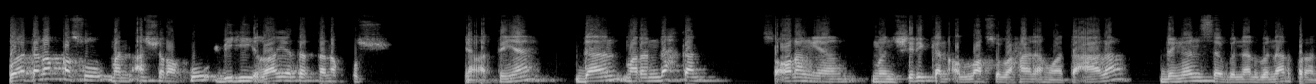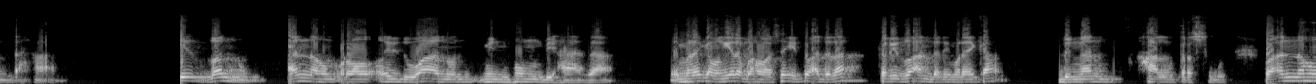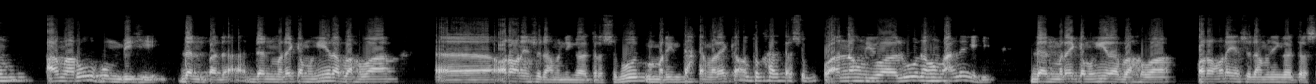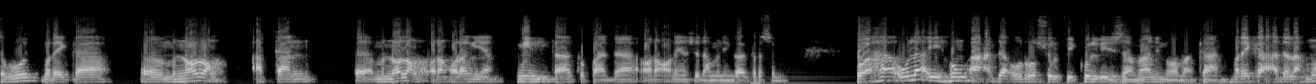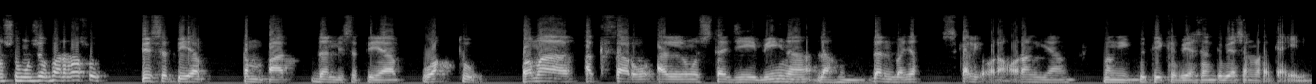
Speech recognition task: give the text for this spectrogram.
Wa tanaqqasu man asyraku bihi ghayatat. Yang artinya dan merendahkan seorang yang mensyirikan Allah Subhanahu wa taala dengan sebenar-benar perendahan. Idzannu annahum ridwanun minhum bihadza mereka mengira bahwasanya itu adalah keridhaan dari mereka dengan hal tersebut. Wa annahum amaruhum bihi dan pada dan mereka mengira bahwa uh, orang yang sudah meninggal tersebut memerintahkan mereka untuk hal tersebut. Wa annahum yuwalunahum alaihi dan mereka mengira bahwa orang-orang yang sudah meninggal tersebut mereka uh, menolong akan uh, menolong orang-orang yang minta kepada orang-orang yang sudah meninggal tersebut. Wa haula'i hum a'da'ur rusul fi kulli zamanin wa makan. Mereka adalah musuh-musuh para rasul di setiap tempat dan di setiap waktu. Wa ma aktsaru al-mustajibina lahum dan banyak sekali orang-orang yang mengikuti kebiasaan-kebiasaan mereka ini.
